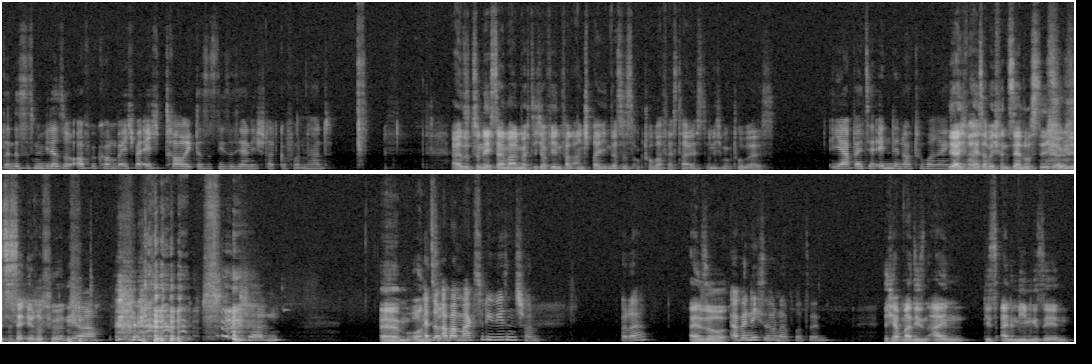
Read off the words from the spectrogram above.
dann ist es mir wieder so aufgekommen, weil ich war echt traurig, dass es dieses Jahr nicht stattgefunden hat. Also zunächst einmal möchte ich auf jeden Fall ansprechen, dass es Oktoberfest heißt und nicht im Oktober ist. Ja, weil es ja in den Oktober reingeht. Ja, ich weiß, aber ich finde es sehr lustig. Irgendwie ist es sehr irreführend. ja. schon. Ähm, also, aber magst du die Wiesen schon? Oder? Also. Aber nicht so 100%. Ich habe mal diesen einen, dieses eine Meme gesehen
